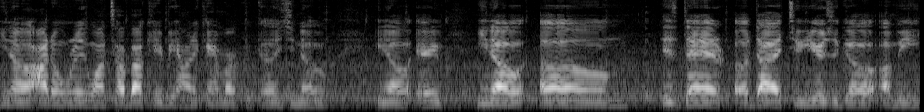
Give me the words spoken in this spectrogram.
you know, I don't really want to talk about Kid Behind the Camera because, you know, you know, every, you know, um, his dad uh, died two years ago. I mean,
